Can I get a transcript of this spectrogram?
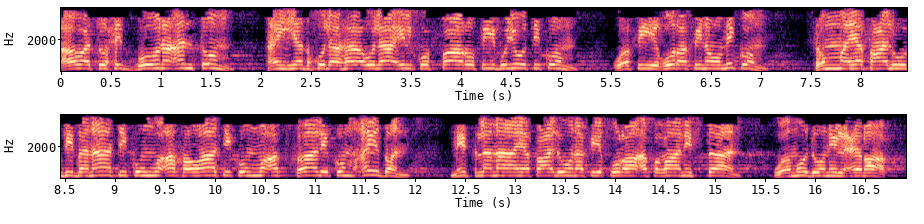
أو تحبون أنتم أن يدخل هؤلاء الكفار في بيوتكم وفي غرف نومكم ثم يفعلوا ببناتكم وأخواتكم وأطفالكم أيضا مثل ما يفعلون في قرى أفغانستان ومدن العراق.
